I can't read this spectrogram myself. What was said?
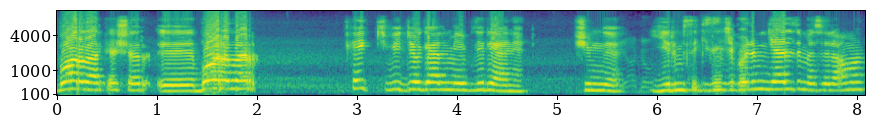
Bu arada arkadaşlar e, bu aralar pek video gelmeyebilir yani. Şimdi 28. bölüm geldi mesela ama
